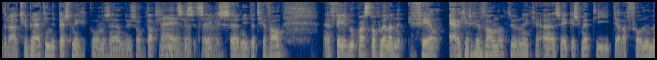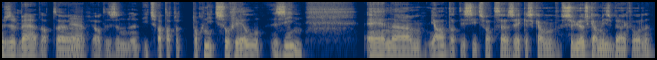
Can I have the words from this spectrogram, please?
er uitgebreid in de pers mee gekomen zijn. Dus op dat gebied Nee, is dat, het zeker eh, niet het geval. Eh, Facebook was toch wel een veel erger geval natuurlijk. Eh, zeker met die telefoonnummers erbij. Dat, eh, Ja. ja. dat is een, een- iets wat dat we toch niet zoveel zien. En ehm, ja, dat is iets wat eh, zeker kan, serieus kan misbruikt worden.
